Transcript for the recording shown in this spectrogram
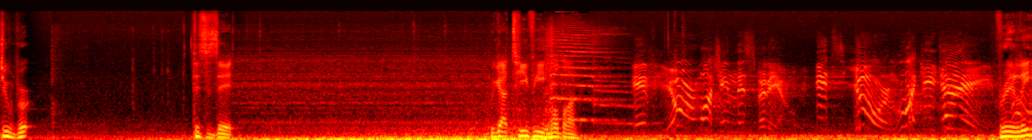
Dude. This is it. We got TV, hold on. If you're watching this video, it's your lucky day! Really?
